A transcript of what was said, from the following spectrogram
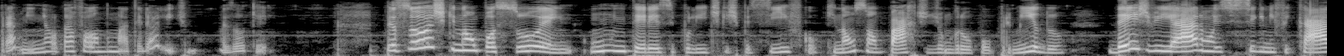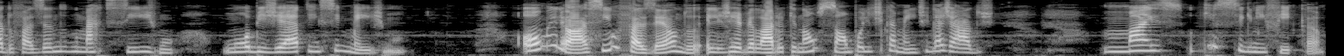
para mim ela tá falando do materialismo, mas ok. Pessoas que não possuem um interesse político específico, que não são parte de um grupo oprimido, desviaram esse significado, fazendo do marxismo um objeto em si mesmo. Ou melhor, assim o fazendo, eles revelaram que não são politicamente engajados. Mas o que isso significa?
